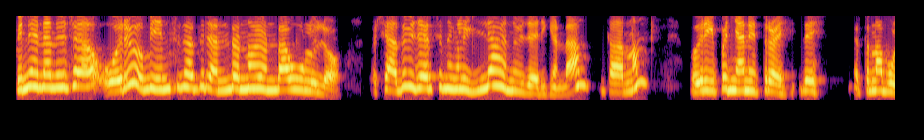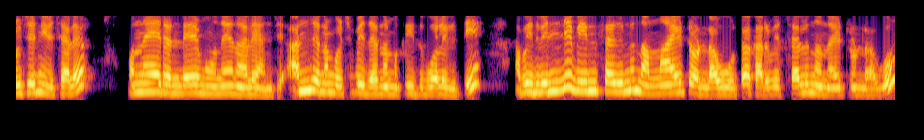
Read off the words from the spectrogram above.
പിന്നെ എന്നാന്ന് വെച്ചാൽ ഒരു ബീൻസിനകത്ത് രണ്ടെണ്ണോ ഉണ്ടാവുള്ളൂല്ലോ. പക്ഷെ അത് വിചാരിച്ച് നിങ്ങൾ ഇല്ല എന്ന് വിചാരിക്കണ്ട. കാരണം ഒരു ഇപ്പൊ ഞാൻ ഇത്ര ഇതേ എത്രണ്ണ പൊളിച്ചതെന്ന് ചോദിച്ചാൽ ഒന്ന് രണ്ട് മൂന്ന് നാല് അഞ്ച്. അഞ്ചെണ്ണം പൊളിച്ചപ്പോൾ ഇതേ നമുക്ക് ഇതുപോലെ കിട്ടി. അപ്പൊ ഇത് വലിയ ബീൻസ് ആയതുകൊണ്ട് നന്നായിട്ട് ഉണ്ടാവും കേട്ടോ. കറി വെച്ചാലും നന്നായിട്ടുണ്ടാവും.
